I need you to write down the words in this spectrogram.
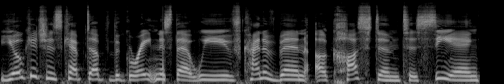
Jokic has kept up the greatness that we've kind of been accustomed to seeing.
